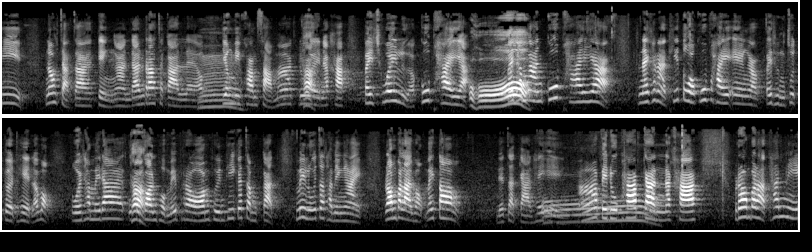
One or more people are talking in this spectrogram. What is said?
ที่นอกจากจะเก่งงานด้านราชการแล้ว อืมยังมีความสามารถด้วยนะคะ ไปช่วยเหลือกู้ภัยอะโอ้โห ไปทำงานกู้ภัยอะในขณะที่ตัวกู้ภัยเองอะไปถึงจุดเกิดเหตุแล้วบอกโอ้ยทำไม่ได้ อุปกรณ์ผมไม่พร้อม พื้นที่ก็จำกัด ไม่รู้จะทำยังไง รองปลัดบอกไม่ต้อง เดี๋ยวจัดการให้เองโอ้ อ่าไปดูภาพกันนะคะ รองปลัดท่านนี้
